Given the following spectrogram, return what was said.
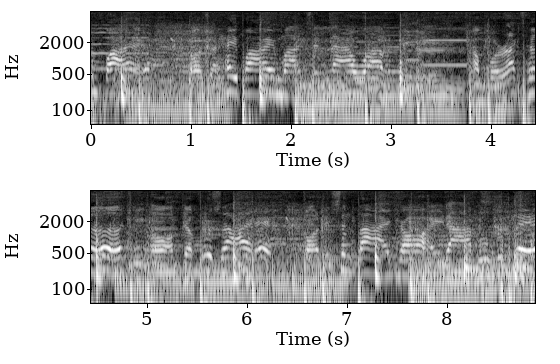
ฉันไป ก็จะให้ไปมันจนแล้วว่ามันดีคำว่ารักเธอที่ออกจากผู้ชายก่อนที่ฉันตายก็ให้ดาผู้คนนี้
